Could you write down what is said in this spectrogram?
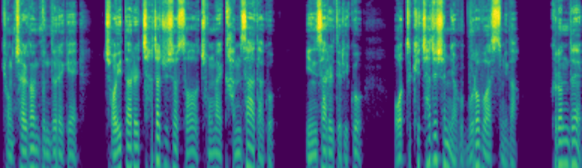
경찰관 분들에게 저희 딸을 찾아주셔서 정말 감사하다고 인사를 드리고 어떻게 찾으셨냐고 물어보았습니다. 그런데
